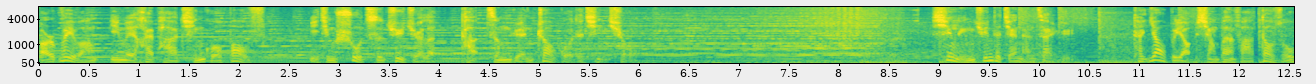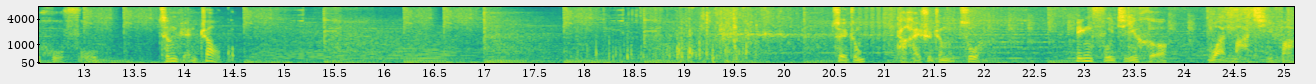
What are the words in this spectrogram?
而魏王因为害怕秦国报复，已经数次拒绝了他增援赵国的请求。信陵君的艰难在于，他要不要想办法盗走虎符，增援赵国？最终，他还是这么做了。兵符集合，万马齐发，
